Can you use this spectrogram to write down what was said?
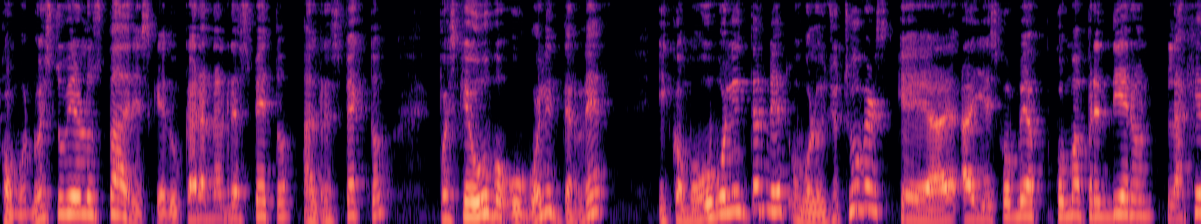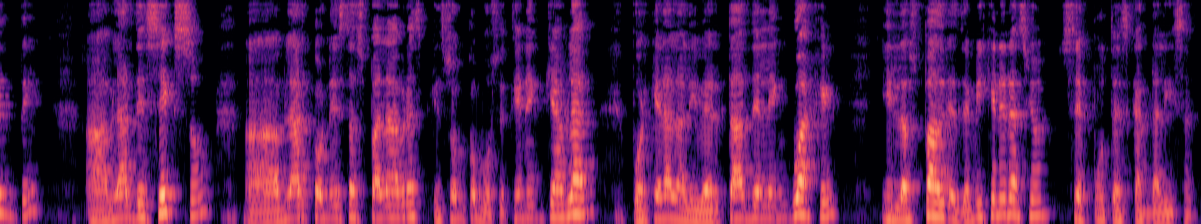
como no estuvieron los padres que educaran al respeto, al respecto, pues ¿qué hubo? Hubo el internet. Y como hubo el internet, hubo los youtubers, que ahí es como aprendieron la gente a hablar de sexo, a hablar con estas palabras que son como se tienen que hablar, porque era la libertad del lenguaje y los padres de mi generación se puta escandalizan.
